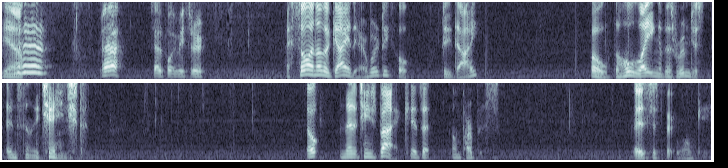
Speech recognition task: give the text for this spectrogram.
Yeah. Ah! Teleported me through. I saw another guy there. Where did he go? Did he die? Oh, the whole lighting of this room just instantly changed. Oh, and then it changed back. Is it on purpose? It's just a bit wonky.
